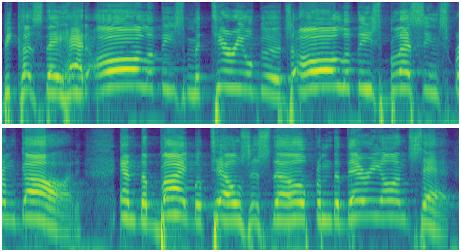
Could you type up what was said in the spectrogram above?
because they had all of these material goods, all of these blessings from God. And the Bible tells us, though, from the very onset,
